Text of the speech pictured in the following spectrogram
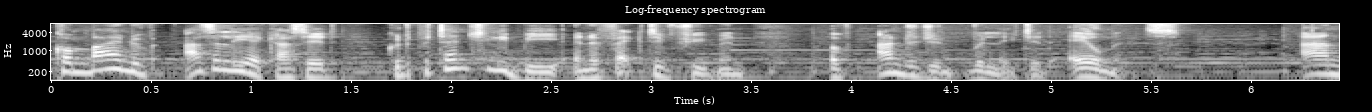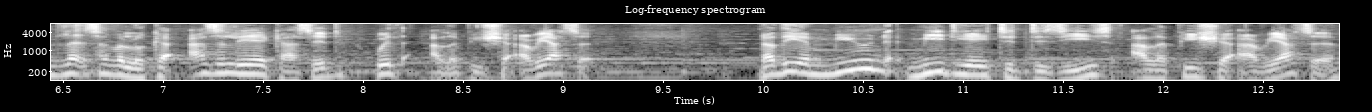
combined with azelaic acid could potentially be an effective treatment of androgen related ailments. And let's have a look at azelaic acid with alopecia areata. Now, the immune mediated disease alopecia areata,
